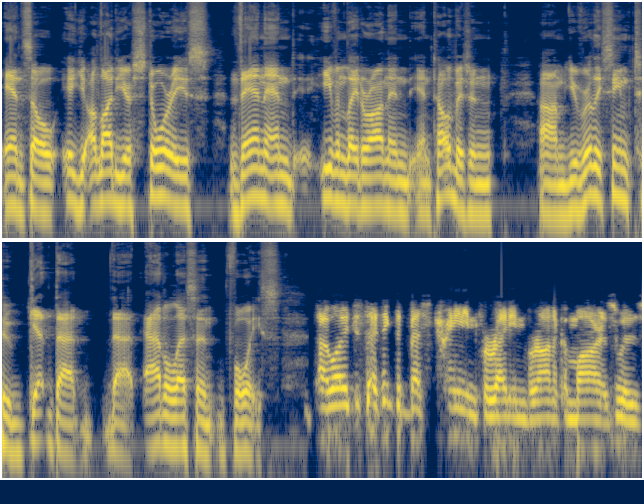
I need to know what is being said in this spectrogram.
and so a lot of your stories then and even later on in in television. Um, you really seem to get that that adolescent voice uh, well, I just I think the best training for writing Veronica Mars was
